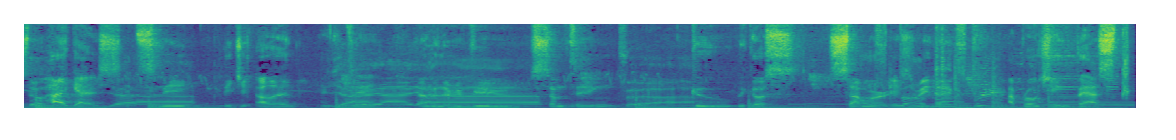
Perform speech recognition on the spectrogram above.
So hi guys, it's me, DJ Allen, and today I'm gonna review something cool because summer is really approaching fast.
